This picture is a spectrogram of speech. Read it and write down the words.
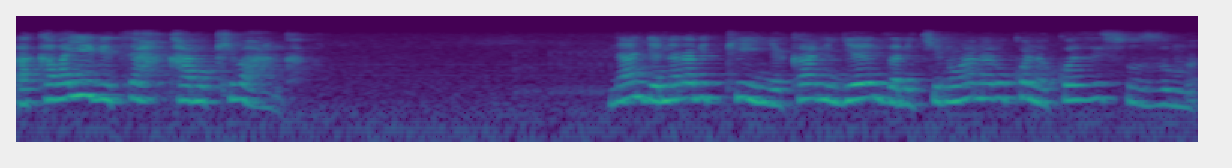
akaba yibitseho akantu k'ibanga. Nanjye narabitinye kandi ngenzana ikintu hano ari uko nakoze isuzuma.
